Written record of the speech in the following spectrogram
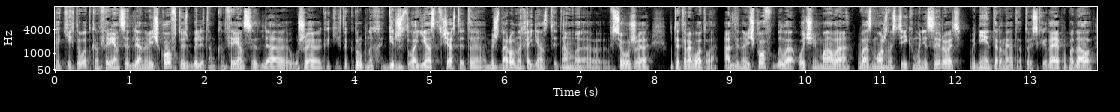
каких-то вот конференций для новичков, то есть были там конференции для уже каких-то крупных digital-агентств, часто это международных агентств, и там э, все уже вот это работало. А для новичков было очень мало возможностей коммуницировать вне интернета. То есть когда я попадал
